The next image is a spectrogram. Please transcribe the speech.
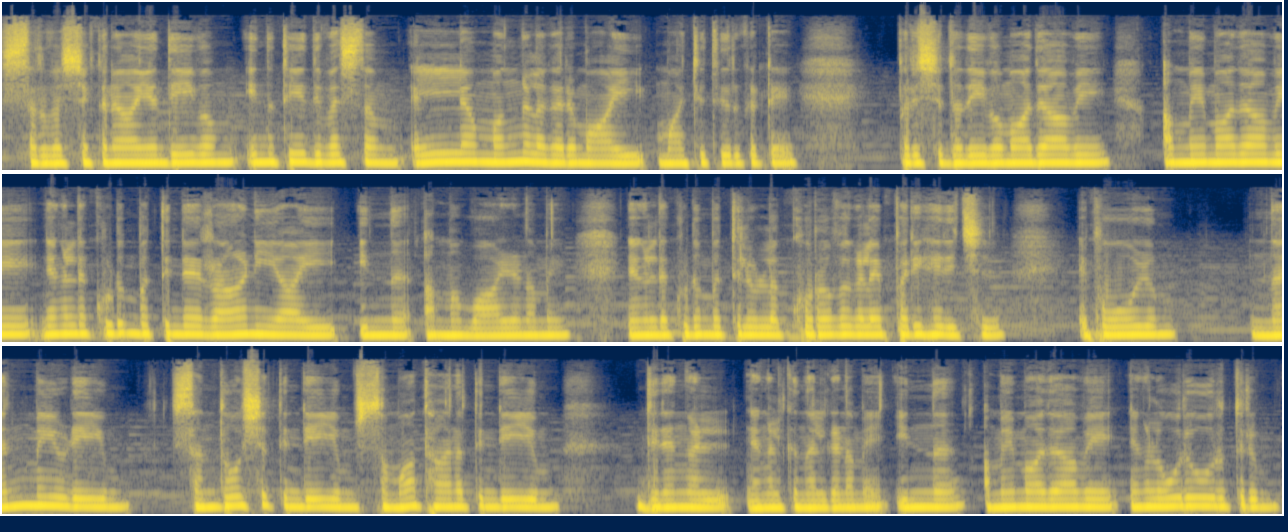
സർവശക്തനായ ദൈവം ഇന്നത്തെ ദിവസം എല്ലാം മംഗളകരമായി മാറ്റി തീർക്കട്ടെ പരിശുദ്ധ ദൈവമാതാവേ അമ്മേ മാതാവേ ഞങ്ങളുടെ കുടുംബത്തിന്റെ റാണിയായി ഇന്ന് അമ്മ വാഴണമേ. ഞങ്ങളുടെ കുടുംബത്തിലുള്ള കുറവുകളെ പരിഹരിച്ച് എപ്പോഴും നന്മയുടെയും സന്തോഷത്തിന്റെയും സമാധാനത്തിന്റെയും ദിനങ്ങൾ ഞങ്ങൾക്ക് നൽകണമേ. ഇന്ന് അമ്മേ മാതാവേ ഞങ്ങൾ ഓരോരുത്തരും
